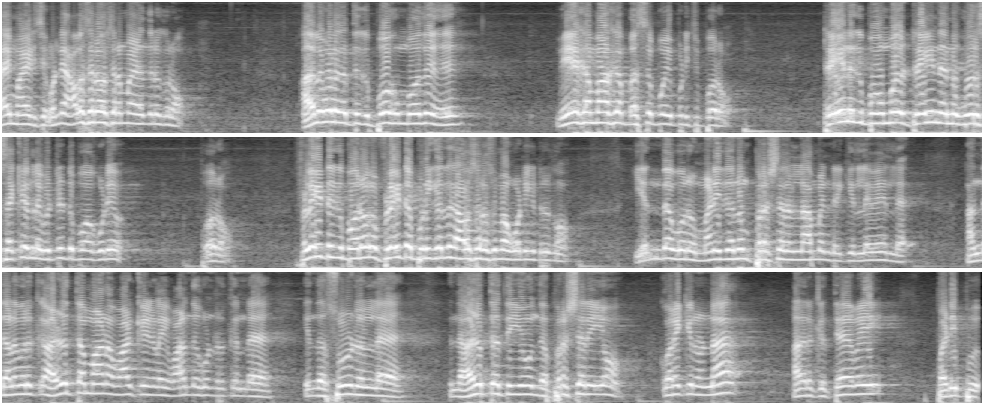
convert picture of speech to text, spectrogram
டைம் ஆகிடுச்சு உடனே அவசர அவசரமாக எழுந்திருக்கிறோம். அலுவலகத்துக்கு போகும்போது வேகமாக பஸ்ஸை போய் பிடிச்சி போகிறோம் ட்ரெயினுக்கு போகும்போது ட்ரெயின் இன்னும் ஒரு செகண்டில் விட்டுட்டு போகக்கூடிய போகிறோம் ஃப்ளைட்டுக்கு போகிறவங்க ஃப்ளைட்டை பிடிக்கிறதுக்கு அவசர அவசரமாக ஓட்டிக்கிட்டு இருக்கோம். எந்த ஒரு மனிதனும் ப்ரெஷர் இல்லாமல் இன்றைக்கு இல்லவே இல்லை. அந்த அளவிற்கு அழுத்தமான வாழ்க்கைகளை வாழ்ந்து கொண்டிருக்கின்ற இந்த சூழலில் இந்த அழுத்தத்தையும் இந்த ப்ரெஷரையும் குறைக்கணும்னா அதற்கு தேவை படிப்பு.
